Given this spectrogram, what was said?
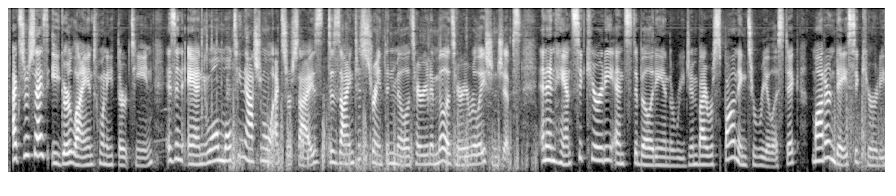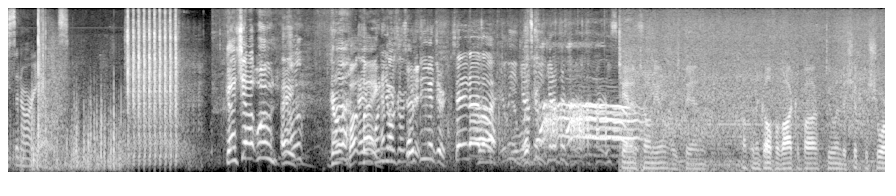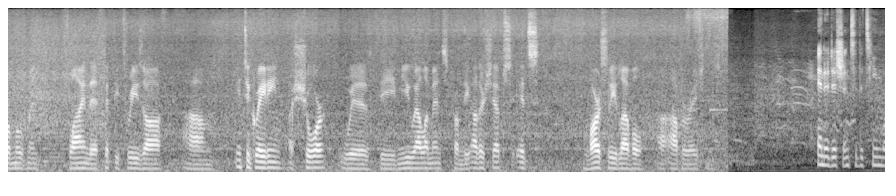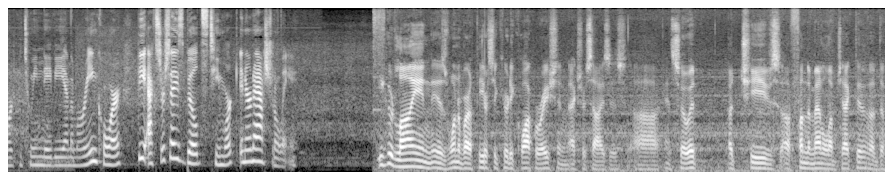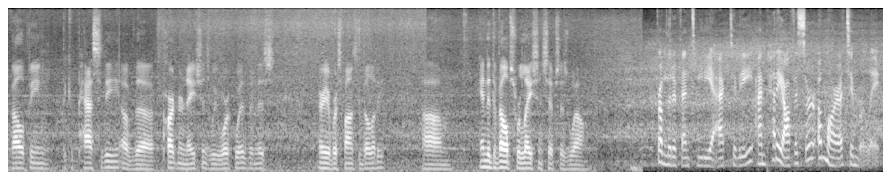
Exercise Eager Lion 2013 is an annual multinational exercise designed to strengthen military to military relationships and enhance security and stability in the region by responding to realistic, modern day security scenarios. Gunshot wound! Hey, go, what hey, leg? One of y'all go, Where's the injured? Send it out! Let's go. Get up there. San Antonio has been up in the Gulf of Aqaba doing the ship-to-shore movement, flying the 53s off. Um, integrating ashore with the MEU elements from the other ships, it's varsity level uh, operations. In addition to the teamwork between Navy and the Marine Corps, the exercise builds teamwork internationally. Eager Lion is one of our theater security cooperation exercises, uh, and so it achieves a fundamental objective of developing the capacity of the partner nations we work with in this area of responsibility. Um, and it develops relationships as well. From the Defense Media Activity, I'm Petty Officer Amara Timberlake.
